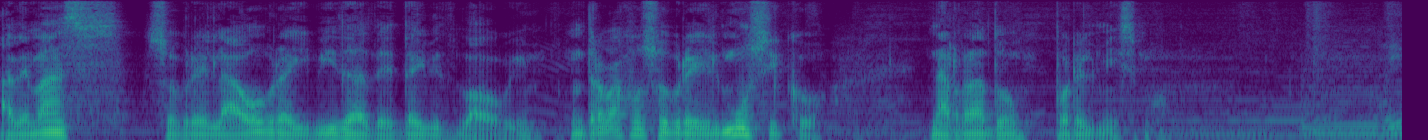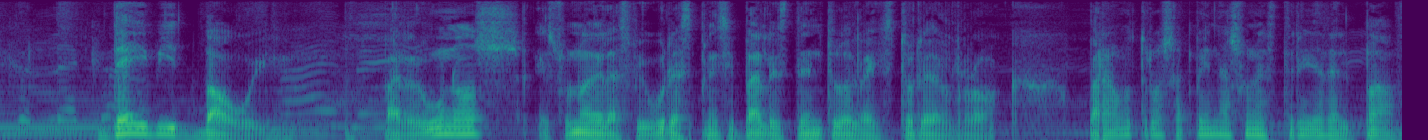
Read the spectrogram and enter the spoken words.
Además, sobre la obra y vida de David Bowie, un trabajo sobre el músico, narrado por él mismo. David Bowie, para algunos es una de las figuras principales dentro de la historia del rock, para otros apenas una estrella del pop.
